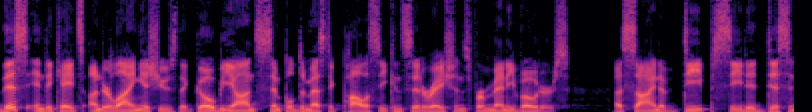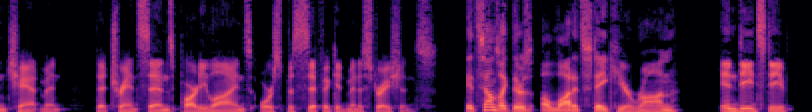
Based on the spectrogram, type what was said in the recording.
This indicates underlying issues that go beyond simple domestic policy considerations for many voters, a sign of deep seated disenchantment that transcends party lines or specific administrations. It sounds like there's a lot at stake here, Ron. Indeed, Steve.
